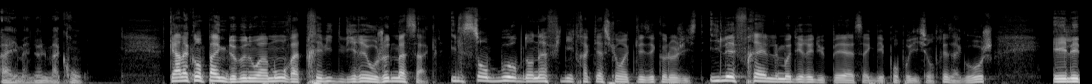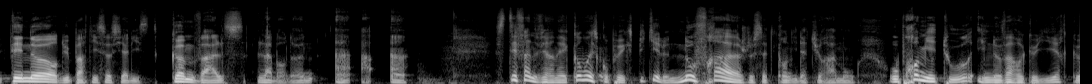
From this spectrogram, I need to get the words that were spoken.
à Emmanuel Macron. Car la campagne de Benoît Hamon va très vite virer au jeu de massacre. Il s'embourbe dans d'infinies tractations avec les écologistes. Il effraie le modéré du PS avec des propositions très à gauche. Et les ténors du Parti socialiste, comme Valls, l'abandonnent un à un. Stéphane Vernet, comment est-ce qu'on peut expliquer le naufrage de cette candidature à Mont? Au premier tour, il ne va recueillir que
